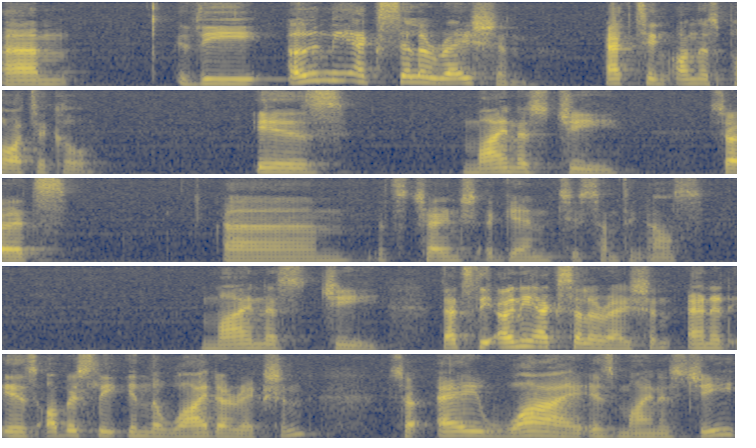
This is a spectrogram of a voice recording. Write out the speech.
um, the only acceleration acting on this particle is minus g. So it's, um, let's change again to something else. Minus g. That's the only acceleration, and it is obviously in the y direction. So ay is minus g,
